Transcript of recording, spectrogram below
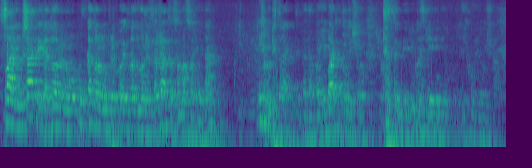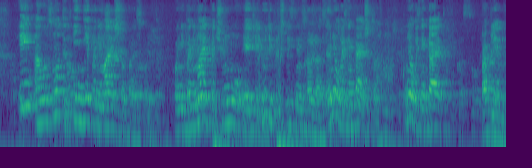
славен кшатри, которому, которому приходит возможность сражаться само собой, да? Им без разницы, когда погибать, а тут еще достойные люди спереди их увидишь. И а он смотрит и не понимает, что происходит. Он не понимает, почему эти люди пришли с ним сражаться. И у него возникает что? У него возникает проблема.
